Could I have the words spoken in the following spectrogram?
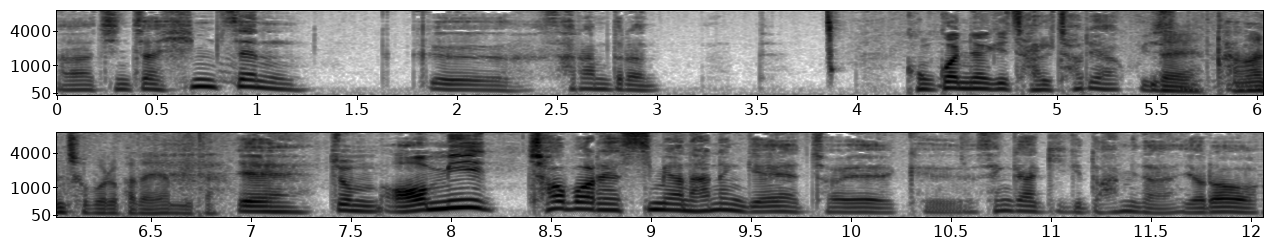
아, 진짜 힘센 그 사람들한 공권력이 잘 처리하고 네, 있습니다. 네, 강한 처벌을 받아야 합니다. 예, 좀 엄히 처벌했으면 하는 게 저의 그 생각이기도 합니다. 여러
